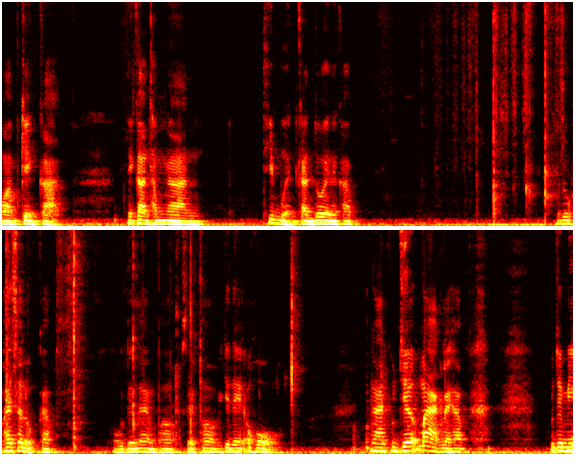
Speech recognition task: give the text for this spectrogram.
ความเก่งกาจในการทำงานที่เหมือนกันด้วยนะครับ มาดูไพ่สรุปครับโอ้เดือนแรกของพ่อเสร็จพ่อพิกิเนตโอ้โห งานคุณเยอะมากเลยครับ คุณจะมี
